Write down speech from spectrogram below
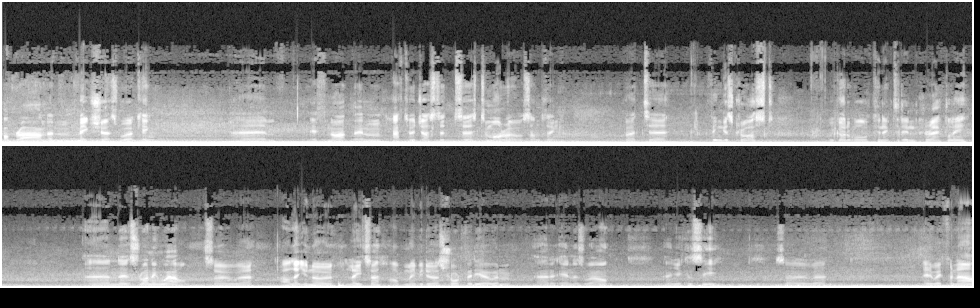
pop around and make sure it's working. Um, if not, then have to adjust it tomorrow or something. But uh, fingers crossed, we got it all connected in correctly and it's running well. So uh, I'll let you know later. I'll maybe do a short video and add it in as well and you can see. So uh, anyway, for now,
